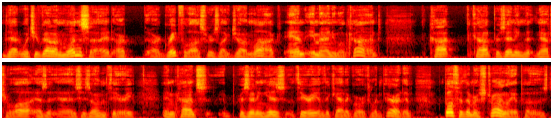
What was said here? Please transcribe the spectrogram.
that what you've got on one side are, are great philosophers like John Locke and Immanuel Kant, Kant, Kant presenting the natural law as, a, as his own theory, and Kant's presenting his theory of the categorical imperative. Both of them are strongly opposed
